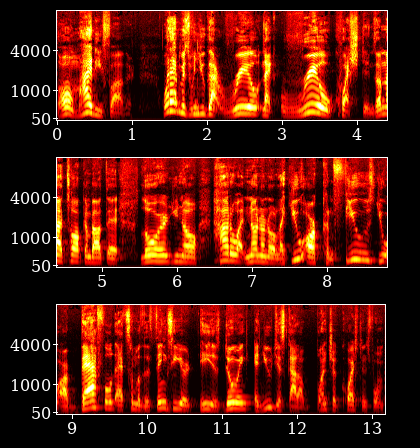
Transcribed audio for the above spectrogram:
the Almighty Father? What happens when you got real, like real questions? I'm not talking about that, Lord, you know, how do I? No, no, no. Like you are confused, you are baffled at some of the things he, are, he is doing, and you just got a bunch of questions for him.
